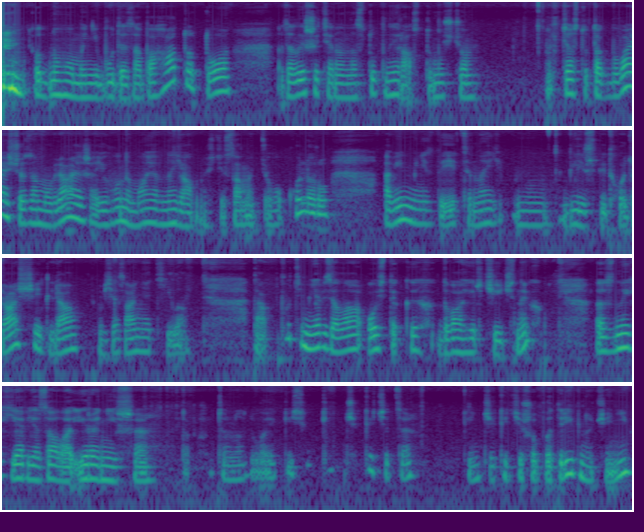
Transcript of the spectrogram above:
одного мені буде забагато, то залишиться на наступний раз, тому що часто так буває, що замовляєш, а його немає в наявності саме цього кольору. А він, мені здається, найбільш підходящий для в'язання тіла. Так, Потім я взяла ось таких два гірчичних. З них я в'язала і раніше. Так, що це у нас два якісь кінчики, чи це кінчики ті, що потрібно, чи ні.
